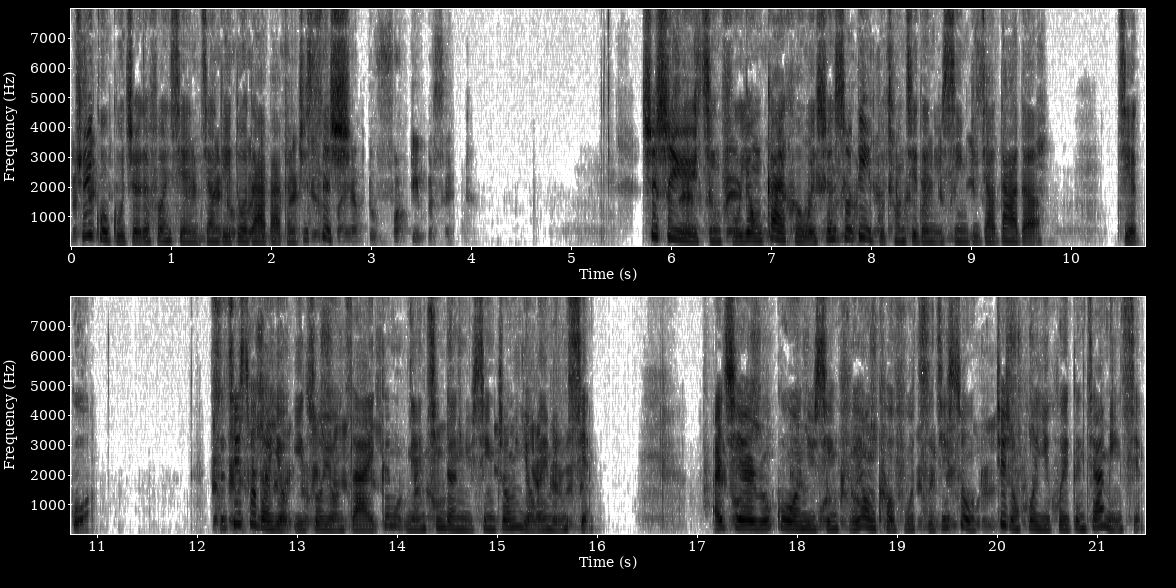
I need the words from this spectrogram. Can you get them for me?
椎骨骨折的风险降低多达百分之四十。这是与仅服用钙和维生素 D 补充剂的女性比较大的结果。雌激素的有益作用在更年轻的女性中尤为明显。而且，如果女性服用口服雌激素，这种获益会更加明显。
